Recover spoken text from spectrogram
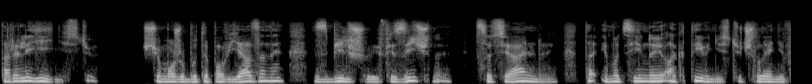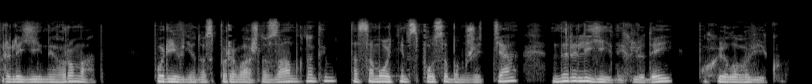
та релігійністю, що може бути пов'язане з більшою фізичною, соціальною та емоційною активністю членів релігійних громад, порівняно з переважно замкнутим та самотнім способом життя нерелігійних людей похилого віку.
